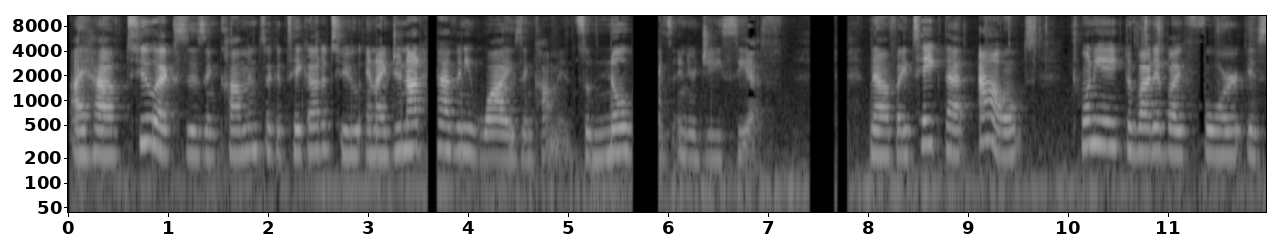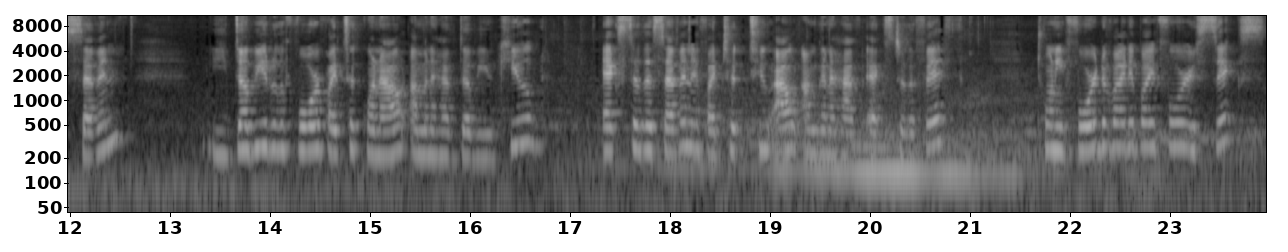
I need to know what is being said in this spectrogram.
I have two X's in common, so I could take out a 2, and I do not have any Y's in common, so no Y's in your GCF. Now if I take that out, 28 divided by 4 is 7. W to the 4, if I took one out, I'm going to have W cubed x to the 7, if I took 2 out, I'm going to have x to the 5th. 24 divided by 4 is 6.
